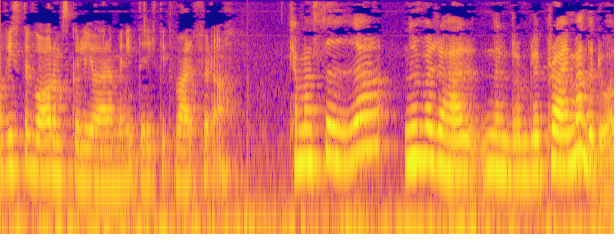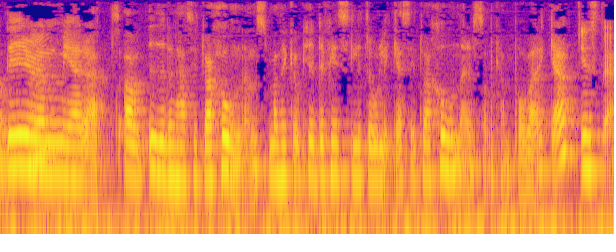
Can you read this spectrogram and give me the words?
de visste vad de skulle göra men inte riktigt varför då. Kan man säga, nu var det här när de blev primade då, det är ju mm. en mer att av, i den här situationen. Så man tänker okej okay, det finns lite olika situationer som kan påverka. Just det.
